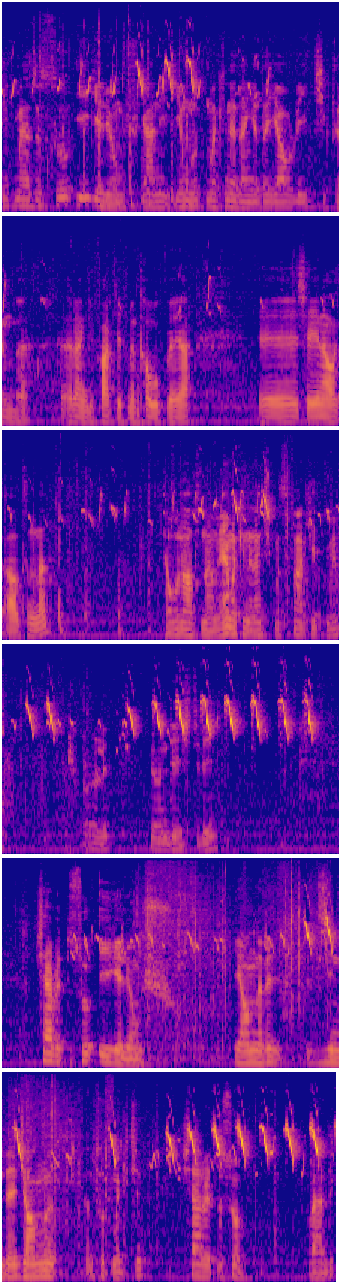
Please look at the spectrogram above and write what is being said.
Pekmezli su iyi geliyormuş. Yani yumruk makineden ya da yavru ilk çıktığında herhangi fark etme tavuk veya eee, şeyin al- altından tavuğun altından veya makineden çıkması fark etmiyor. Böyle yön değiştireyim. Şerbetli su iyi geliyormuş. Ya onları zinde canlı tutmak için şerbetli su verdik.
